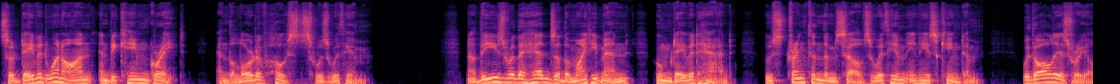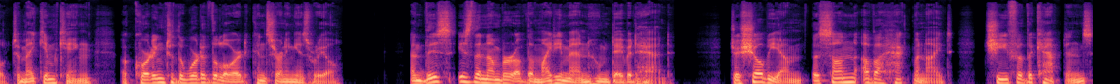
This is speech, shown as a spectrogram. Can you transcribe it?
So David went on and became great, and the Lord of hosts was with him. Now these were the heads of the mighty men whom David had, who strengthened themselves with him in his kingdom, with all Israel, to make him king, according to the word of the Lord concerning Israel. And this is the number of the mighty men whom David had. Jashobeam, the son of a Hachmonite, chief of the captains,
